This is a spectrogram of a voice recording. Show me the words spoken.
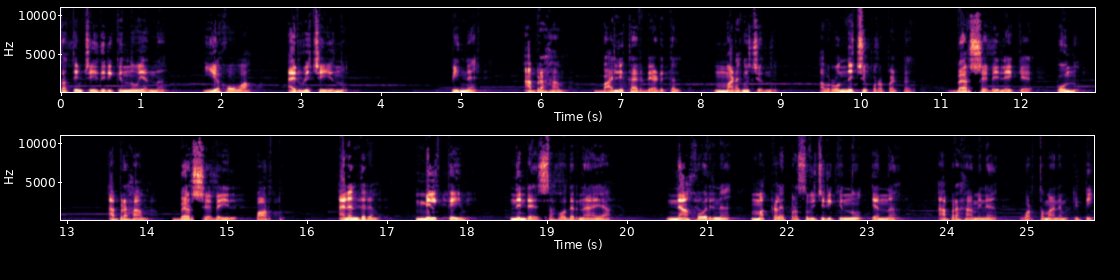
സത്യം ചെയ്തിരിക്കുന്നു എന്ന് യഹോവ അരുളി ചെയ്യുന്നു. പിന്നെ അബ്രഹാം ബാല്യക്കാരുടെ അടുക്കൽ മടങ്ങിച്ചെന്നു അവർ ഒന്നിച്ചു പുറപ്പെട്ട് ബേർഷെബയിലേക്ക് പോന്നു. അബ്രഹാം ബേർഷെബയിൽ പാർത്തു. അനന്തരം മിൽക്കയും നിന്റെ സഹോദരനായ നാഹോരിന് മക്കളെ പ്രസവിച്ചിരിക്കുന്നു എന്ന് അബ്രഹാമിന് വർത്തമാനം കിട്ടി.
